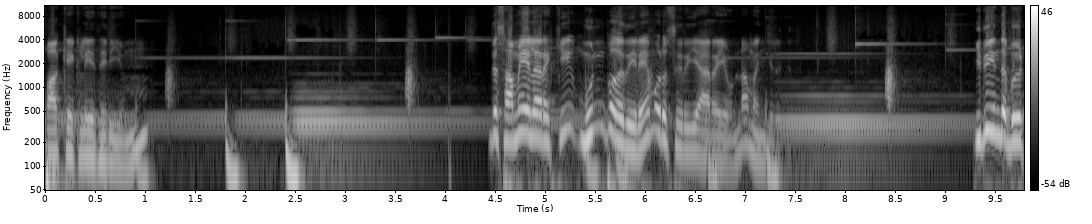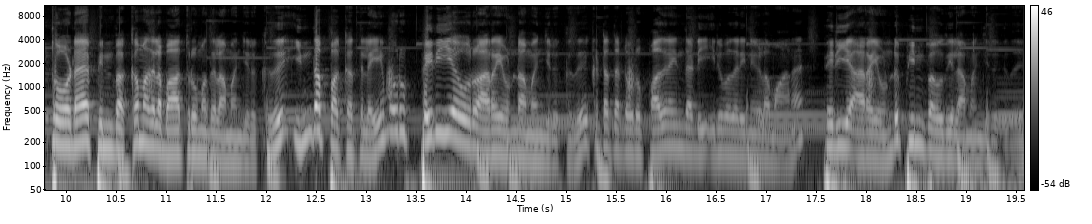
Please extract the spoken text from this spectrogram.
பார்க்கலையே தெரியும். இந்த சமையலறைக்கு முன்பகுதியிலேயும் ஒரு சிறிய அறை ஒன்று அமைஞ்சிருக்கு இது இந்த வீட்டோட பின்பக்கம் அதில் பாத்ரூம் அதில் அமைஞ்சிருக்குது. இந்த பக்கத்திலையும் ஒரு பெரிய ஒரு அறை ஒன்று அமைஞ்சிருக்குது. கிட்டத்தட்ட ஒரு பதினைந்து அடி இருபது அடி நீளமான பெரிய அறை ஒன்று பின்பகுதியில் அமைஞ்சிருக்குது.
